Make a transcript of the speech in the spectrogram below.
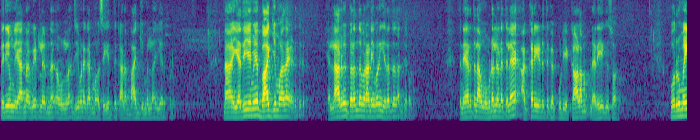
பெரியவங்க யாருன்னா வீட்டில் இருந்தாங்க அவங்களாம் ஜீவன கர்மாவை செய்கிறதுக்கான பாக்கியமெல்லாம் ஏற்படும். நான் எதையுமே பாக்கியமாக தான் எடுத்துக்கிறேன். எல்லாருமே பிறந்தவர் அனைவரும் இறந்து தான் தீரணும். இந்த நேரத்தில் அவங்க உடல் உடல்நலத்தில் அக்கறை எடுத்துக்கக்கூடிய காலம் நிறைய சுவாமி. பொறுமை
